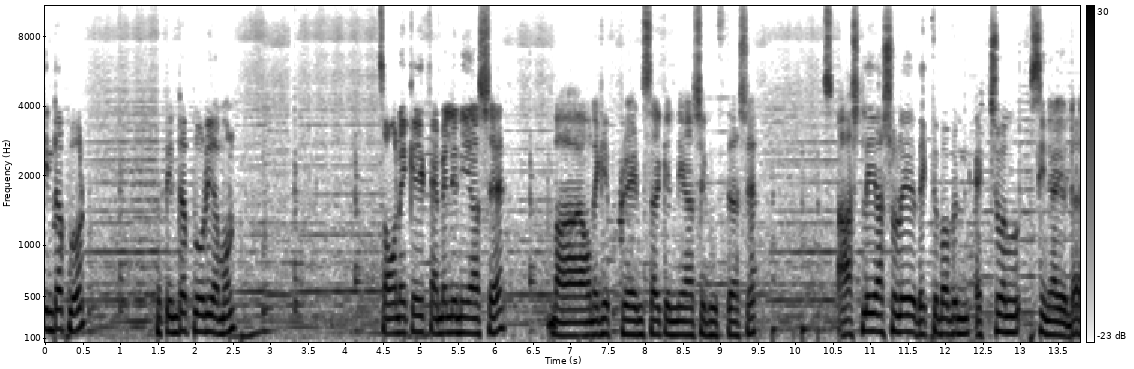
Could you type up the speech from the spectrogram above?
তিনটা ফ্লোর। তো তিনটা ফ্লোরই এমন। তো অনেকেই ফ্যামিলি নিয়ে আসে বা অনেকে ফ্রেন্ড সার্কেল নিয়ে আসে ঘুরতে আসে। আসলেই আসলে দেখতে পাবেন অ্যাকচুয়াল সিনারিওটা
